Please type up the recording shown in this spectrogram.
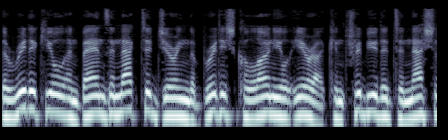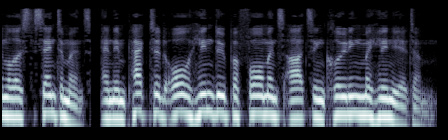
The ridicule and bans enacted during the British colonial era contributed to nationalist sentiments, and impacted all Hindu performance arts including Mohiniyattam.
